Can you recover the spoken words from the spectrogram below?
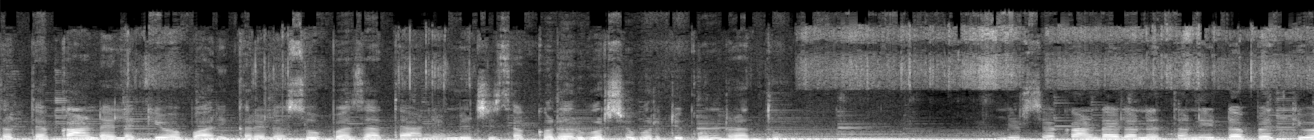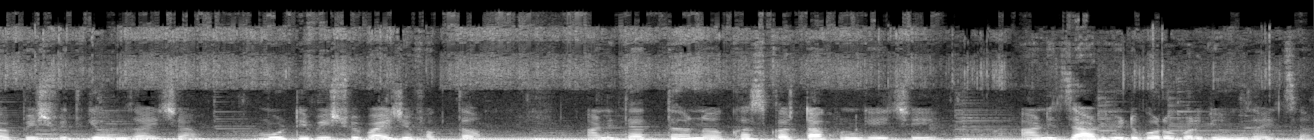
तर त्या कांडायला किंवा बारीक करायला सोप्या जात्या आणि मिरचीचा कलर वर्षभर टिकून राहतो. मिरच्या कांडायला नेताना डब्यात किंवा पिशवीत घेऊन जायच्या. मोठी पिशवी पाहिजे फक्त. आणि त्यात धनं खसखस टाकून घ्यायची आणि जाड मीठ बरोबर घेऊन जायचं.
